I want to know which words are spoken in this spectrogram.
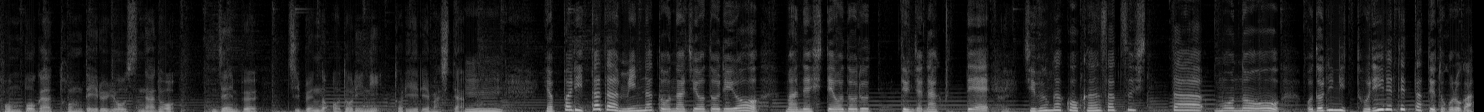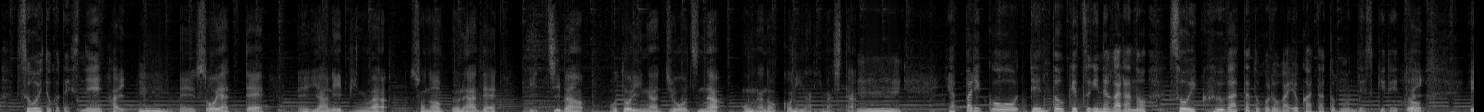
トンボが飛んでいる様子など全部自分の踊りに取り入れました、うん、やっぱりただみんなと同じ踊りを真似して踊るっていうんじゃなくて、はい。自分がこう観察したものを踊りに取り入れてったっていうところがすごいところですね。はい。うん、えーそうやって、えーヤン・リーピンはその村で一番踊りが上手な女の子になりました、うん、やっぱりこう伝統を受け継ぎながらの創意工夫があったところが良かったと思うんですけれど、はい。え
